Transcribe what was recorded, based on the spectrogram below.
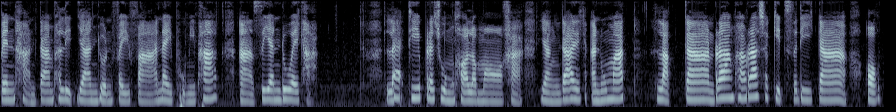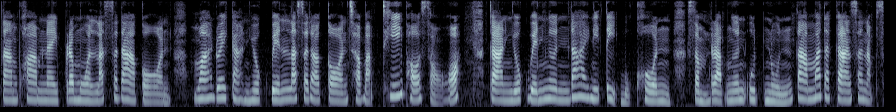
เป็นฐานการผลิตยานยนต์ไฟฟ้าในภูมิภาคอาเซียนด้วยค่ะ และที่ประชุมคอรมอค่ะ ยังได้อนุมัติหลักการร่างพระราชกิจสฎีกา ออกตามความในประมวลรัษฎากร ว่าด้วยการยกเว้นรัษฎากรฉบับที่พศ การยกเว้นเงินได้นิติบุคคลสำหรับเงินอุดหนุนตามมาตรการสนับส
